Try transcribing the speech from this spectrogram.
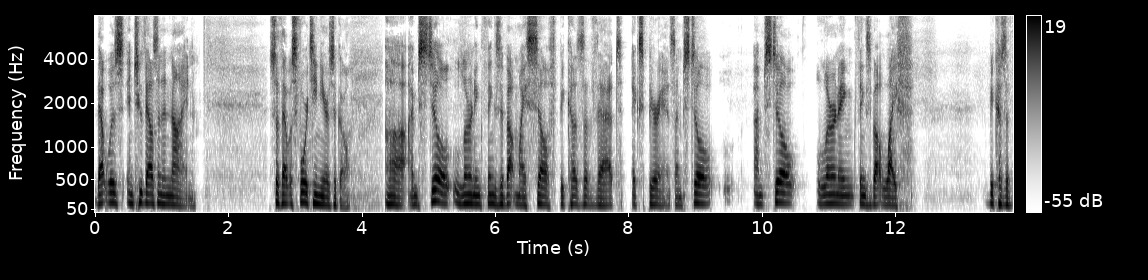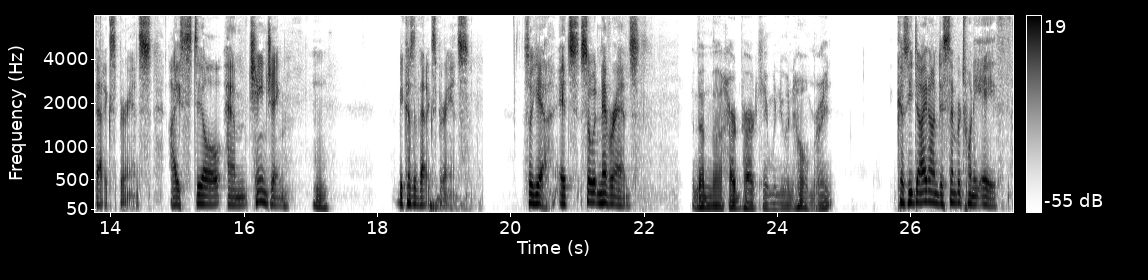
that was in 2009. So that was 14 years ago. Uh, I'm still learning things about myself because of that experience. I'm still, I'm still learning things about life because of that experience. I still am changing hmm. because of that experience. So yeah, it's so it never ends. And then the hard part came when you went home, right? Because he died on December 28th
